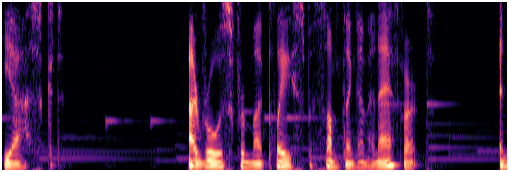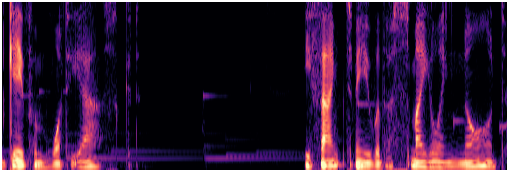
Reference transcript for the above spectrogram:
he asked. I rose from my place with something of an effort and gave him what he asked. He thanked me with a smiling nod,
